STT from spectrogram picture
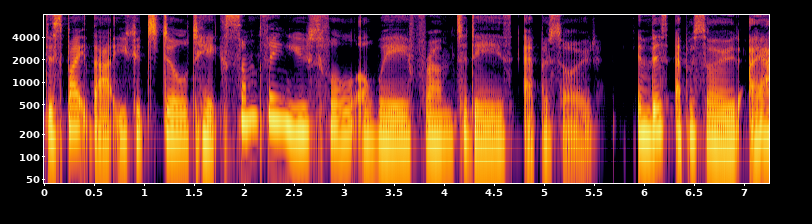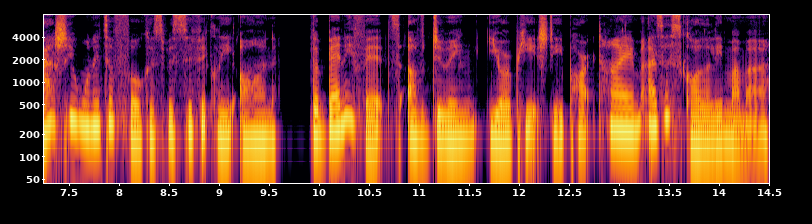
despite that, you could still take something useful away from today's episode. In this episode, I actually wanted to focus specifically on the benefits of doing your PhD part time as a scholarly mama.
